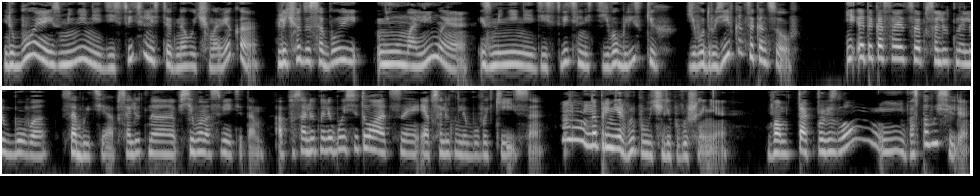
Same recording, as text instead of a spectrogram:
Любое изменение действительности одного человека влечет за собой неумолимое изменение действительности его близких, его друзей, в конце концов. И это касается абсолютно любого события, абсолютно всего на свете там, абсолютно любой ситуации и абсолютно любого кейса. Ну, например, вы получили повышение. Вам так повезло, и вас повысили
